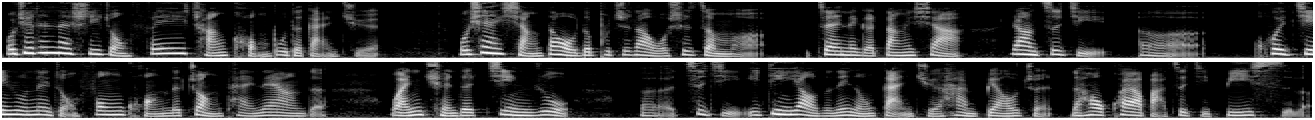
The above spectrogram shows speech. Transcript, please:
我觉得那是一种非常恐怖的感觉。我现在想到，我都不知道我是怎么。在那个当下，让自己呃会进入那种疯狂的状态，那样的完全的进入呃自己一定要的那种感觉和标准，然后快要把自己逼死了。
